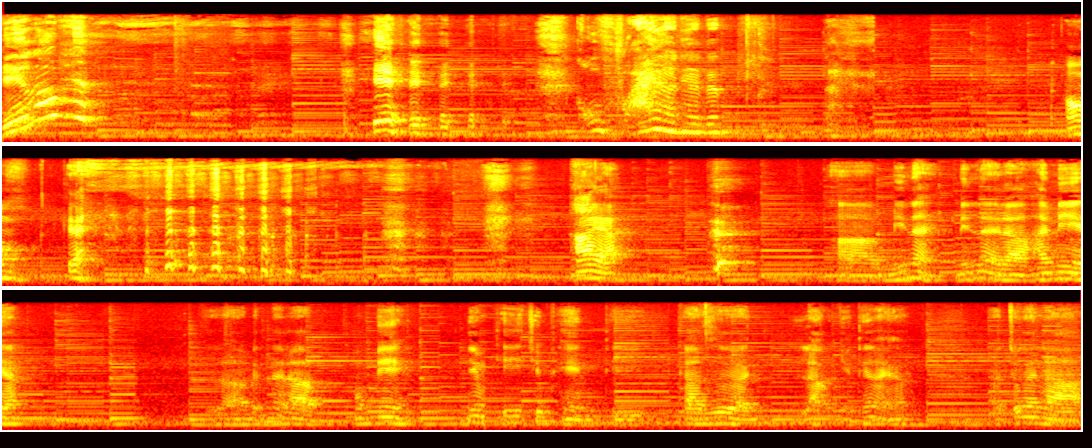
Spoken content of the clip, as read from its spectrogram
Ghê lắm không phải là nha nên không ai à à miếng này miếng này là hai mi à là miếng này là một mi. Nhưng khi chụp hình thì Kazu là làm như thế này à cho nên là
